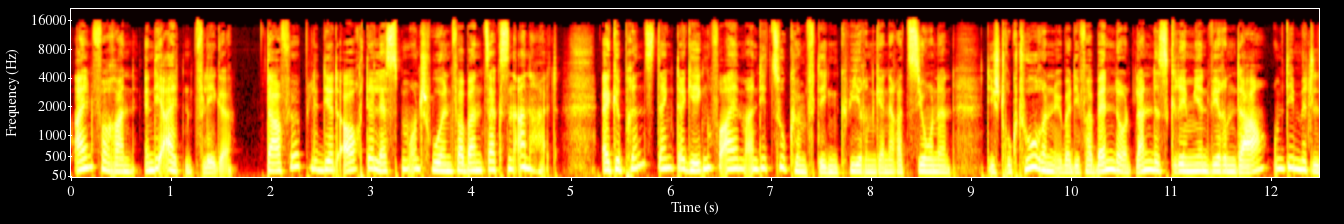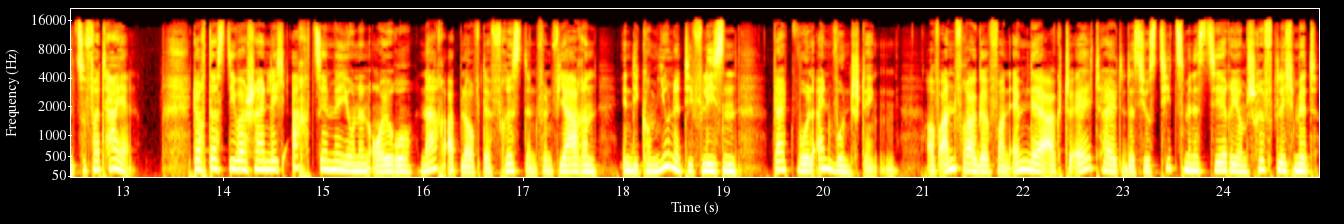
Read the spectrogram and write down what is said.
allen voran in die Altenpflege. Dafür plädiert auch der Lesben- und Schwulenverband Sachsen-Anhalt. Elke Prinz denkt dagegen vor allem an die zukünftigen queeren Generationen. Die Strukturen über die Verbände und Landesgremien wären da, um die Mittel zu verteilen. Doch dass die wahrscheinlich 18 Millionen Euro nach Ablauf der Frist in fünf Jahren in die Community fließen, bleibt wohl ein Wunschdenken. Auf Anfrage von MDR aktuell teilte das Justizministerium schriftlich mit,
